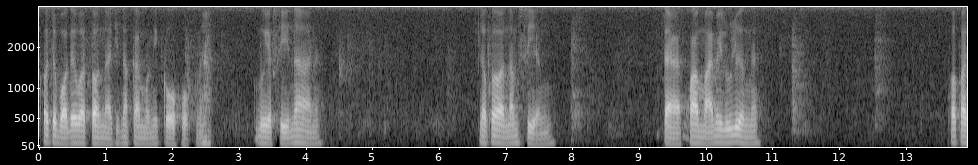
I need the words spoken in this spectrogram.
เขาจะบอกได้ว่าตอนไหนที่นักการเมืองนี่โกหกนะดูจากสีหน้านะ แล้วก็น้ำเสียง แต่ความหมายไม่รู้เรื่องนะเราะภา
